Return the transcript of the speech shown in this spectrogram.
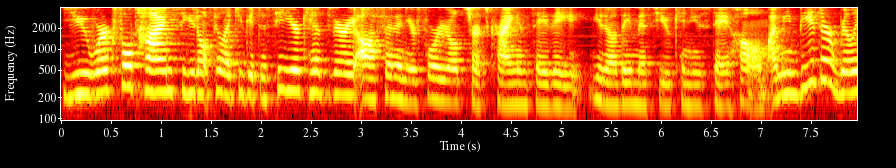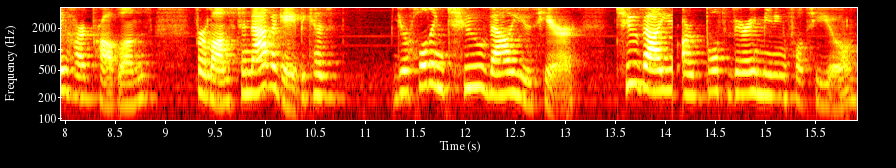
You work full time so you don't feel like you get to see your kids very often and your 4-year-old starts crying and say they, you know, they miss you, can you stay home? I mean, these are really hard problems for moms to navigate because you're holding two values here. Two values are both very meaningful to you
